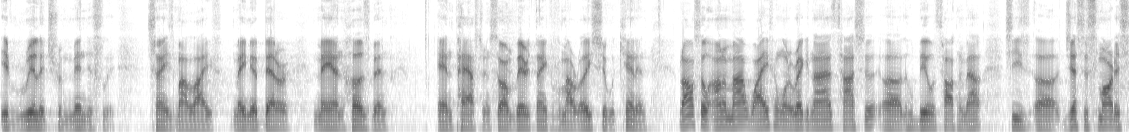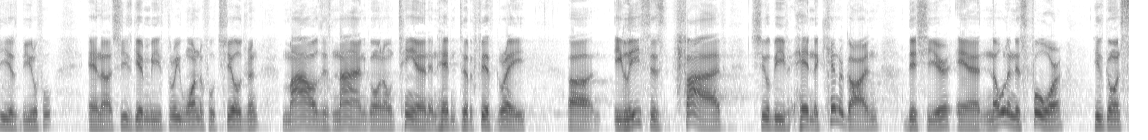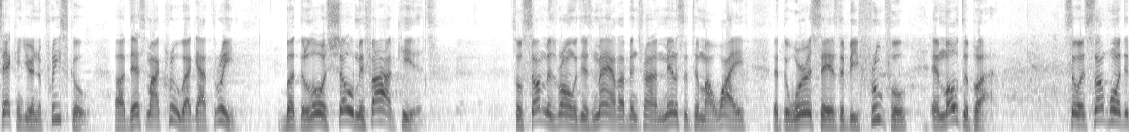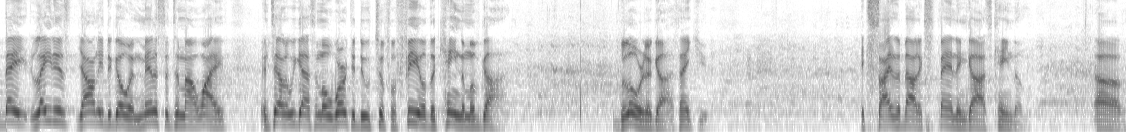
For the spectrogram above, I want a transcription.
it really tremendously changed my life, made me a better man, husband, and pastor. And so I'm very thankful for my relationship with Kenan. But I also honor my wife and want to recognize Tasha, uh, who Bill was talking about. She's uh, just as smart as she is beautiful. And uh, she's given me three wonderful children. Miles is nine, going on 10, and heading to the fifth grade. Uh, Elise is five. She'll be heading to kindergarten this year. And Nolan is four. He's going second year in the preschool. Uh, that's my crew. I got three. But the Lord showed me five kids. So something is wrong with this math. I've been trying to minister to my wife that the word says to be fruitful and multiply. So at some point today, ladies, y'all need to go and minister to my wife and tell her we got some more work to do to fulfill the kingdom of God. Glory to God. Thank you. Excited about expanding God's kingdom. Uh,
